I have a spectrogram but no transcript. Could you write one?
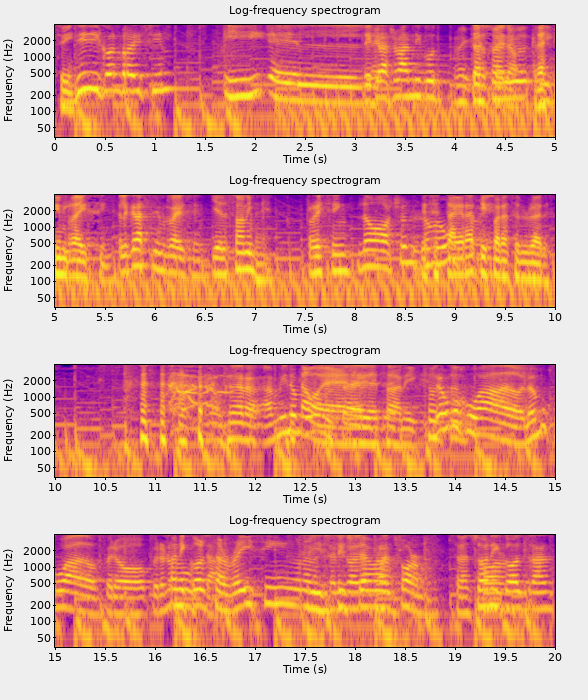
Sí. Diddy Kong Racing y el de Crash Bandicoot el Crash tercero. Bandicoot. Crash Team Racing. El Crash Team Racing. Y el Sonic Sí. Racing. No, yo no me Ese gusta está a gratis mí. para celulares. Claro, a mí no Está me gusta bueno el de ese. Sonic. Lo hemos jugado, lo hemos jugado, pero, pero no Sonic me All gusta. Star Racing, uno Sí, Sonic se All llama. Transform. Transform. Sonic All Trans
